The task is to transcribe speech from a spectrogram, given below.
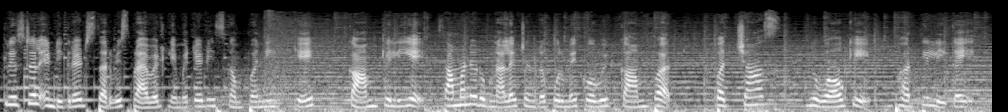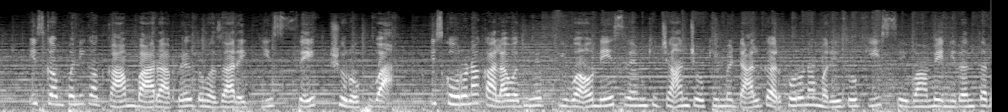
Crystal Integrate Service Private Limited इस कंपनी के काम के लिए सामान्य रुग्णालय चंद्रपुर में कोविड काम पर 50 युवाओं की भर्ती ली गई। इस कंपनी का काम 12 अप्रैल 2021 से शुरू हुआ इस कोरोना कालावधि में युवाओं ने स्वयं की जान जोखिम में डालकर कोरोना मरीजों की सेवा में निरंतर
